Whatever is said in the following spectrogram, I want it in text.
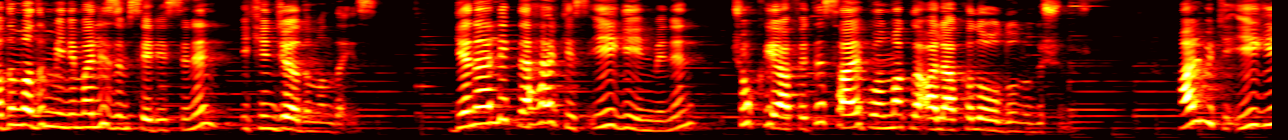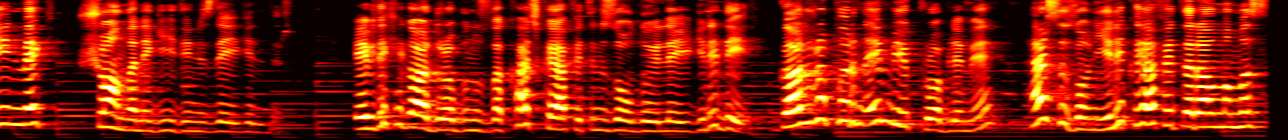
Adım Adım Minimalizm serisinin ikinci adımındayız. Genellikle herkes iyi giyinmenin çok kıyafete sahip olmakla alakalı olduğunu düşünür. Halbuki iyi giyinmek şu anda ne giydiğinizle ilgilidir. Evdeki gardırobunuzda kaç kıyafetiniz olduğu ile ilgili değil. Gardıropların en büyük problemi her sezon yeni kıyafetler almamız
